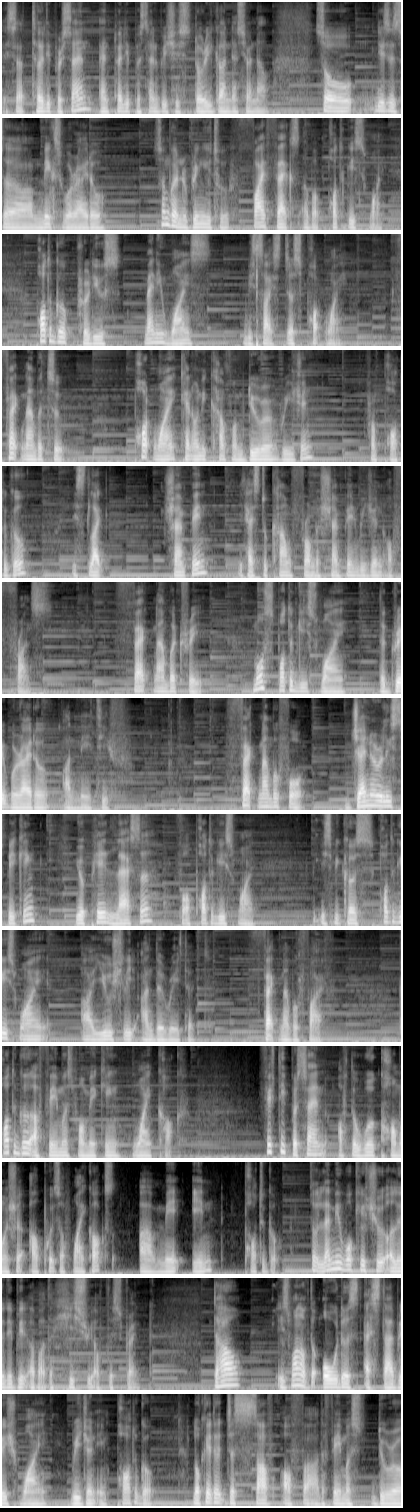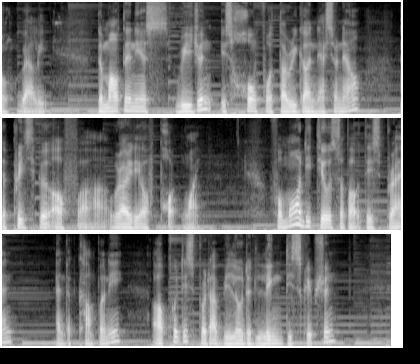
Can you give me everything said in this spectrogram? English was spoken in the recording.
is at 30% and 20% which is Touriga Nacional. So this is a mixed varietal. So I'm going to bring you to 5 facts about Portuguese wine. Portugal produces many wines besides just port wine. Fact number 2. Port wine can only come from Douro region, from Portugal. It's like champagne, it has to come from the Champagne region of France. Fact number 3. Most Portuguese wine, the grape varietal are native. Fact number 4. Generally speaking, you pay lesser for Portuguese wine is because Portuguese wine are usually underrated. Fact number 5. Portugal are famous for making wine cork. 50% of the world commercial outputs of wine corks are made in Portugal. So let me walk you through a little bit about the history of this brand. Dão is one of the oldest established wine region in Portugal, located just south of uh, the famous Douro Valley. The mountainous region is home for Touriga Nacional, the principal of uh, variety of port wine. For more details about this brand and the company, I'll put this product below the link description.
